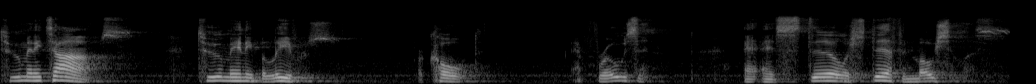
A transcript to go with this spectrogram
Too many times, too many believers are cold and frozen and, and still or stiff and motionless.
